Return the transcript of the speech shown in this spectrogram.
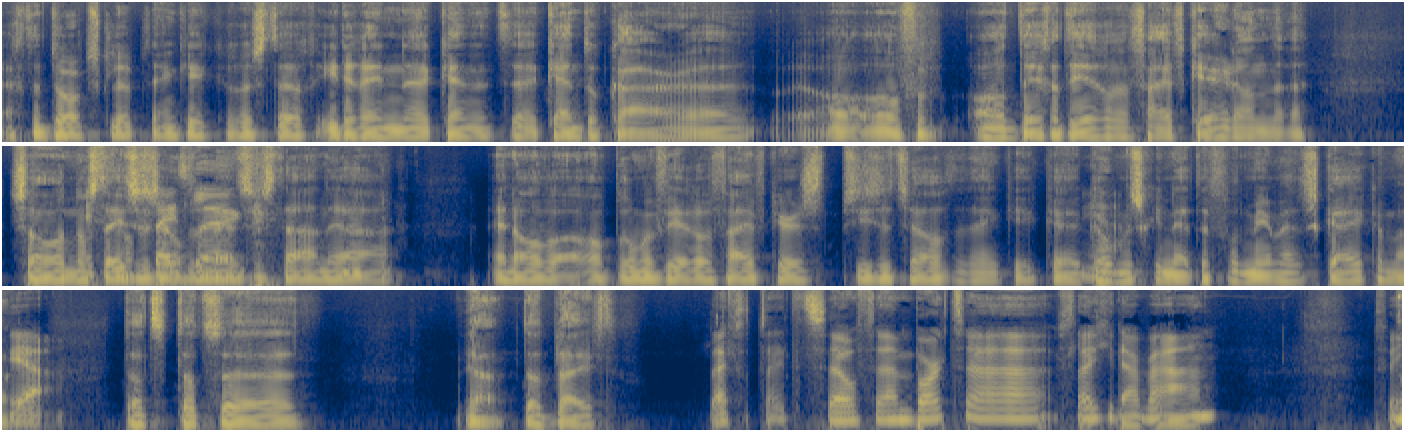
echte dorpsclub, denk ik. Rustig. Iedereen kent, het, kent elkaar. eh, al, degraderen we vijf keer, dan zal er nog steeds nog dezelfde mensen staan. Ja. en al, al promoveren we vijf keer, is het precies hetzelfde, denk ik. Er Ja. komen misschien net even wat meer mensen kijken, maar Ja, dat, dat, eh, ja, dat blijft. blijft altijd hetzelfde. En Bart, eh, sluit je daarbij aan? Eh,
